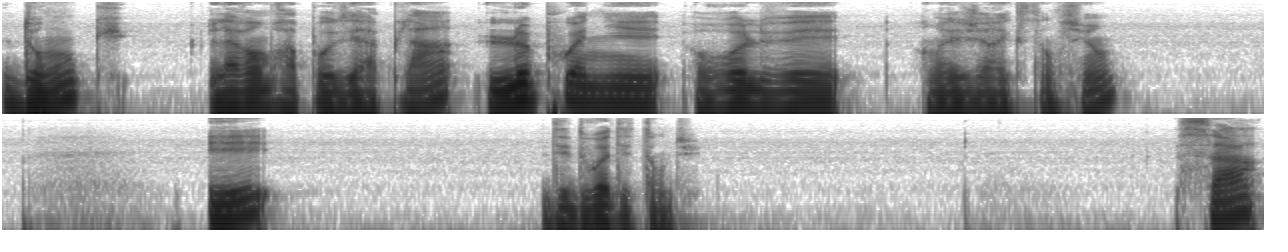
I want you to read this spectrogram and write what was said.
donc, l'avant-bras posé à plat, le poignet relevé en légère extension et des doigts détendus. Ça,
